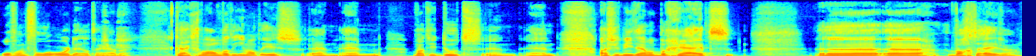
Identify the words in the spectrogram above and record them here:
of een vooroordeel te hebben. Kijk gewoon wat iemand is en, en wat hij doet. En, en als je het niet helemaal begrijpt, uh, uh, wacht even.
